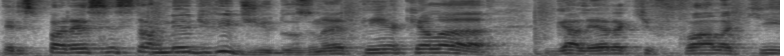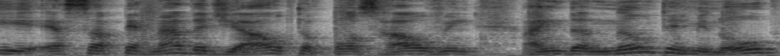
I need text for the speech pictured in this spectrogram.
eles parecem estar meio divididos, né? Tem aquela galera que fala que essa pernada de alta pós-halving ainda não terminou,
